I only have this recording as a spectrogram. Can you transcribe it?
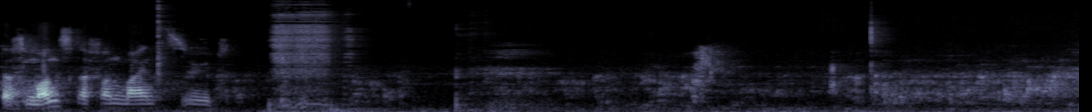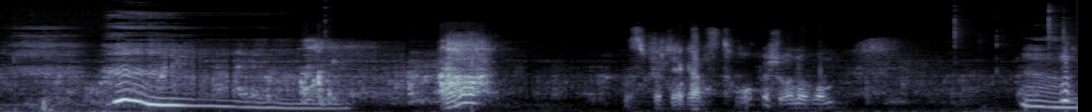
Das Monster von Mainz Süd. Hm. Ah, das wird ja ganz tropisch ohne rum. Ja.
